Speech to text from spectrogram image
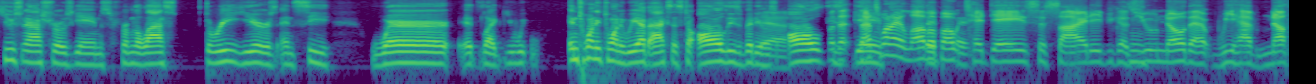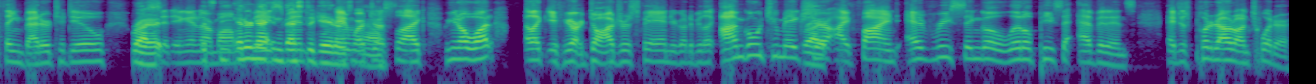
Houston Astros games from the last three years and see where it's like you. In 2020, we have access to all these videos, Yeah. all these But that, games. that's what I love about play. today's society because Hmm. you know that we have nothing better to do. We're right. sitting in It's our mom's internet basement, investigators and we're now. just like, you know what? Like if you're a Dodgers fan, you're going to be like, I'm going to make Right. sure I find every single little piece of evidence and just put it out on Twitter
